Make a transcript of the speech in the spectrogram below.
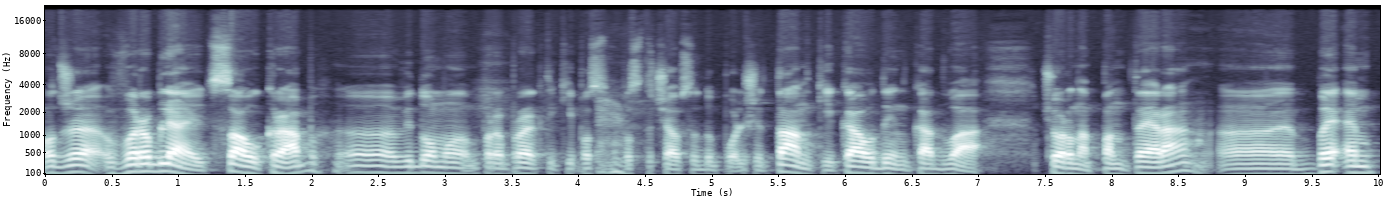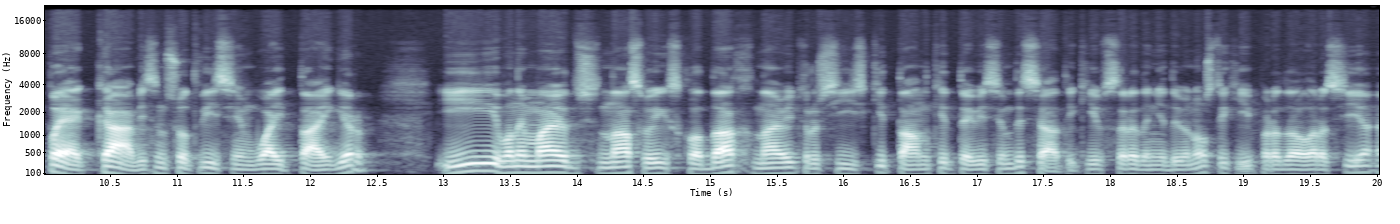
Отже, виробляють САУ-Краб, е, відомо про проект, який пос- постачався до Польщі. Танки К1, К2, Чорна Пантера, е, БМП К808 White Tiger. І вони мають на своїх складах навіть російські танки Т-80, які всередині 90-х їй передала Росія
